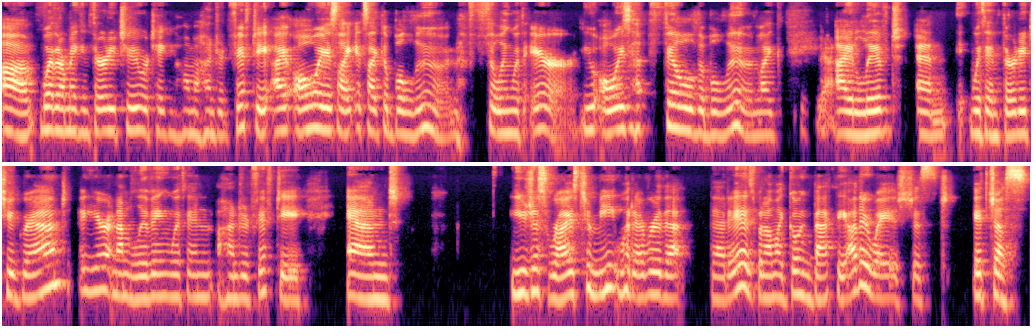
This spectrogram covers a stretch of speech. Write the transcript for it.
uh, whether I'm making 32 or taking home 150, I always like it's like a balloon filling with air. You always fill the balloon. Like yeah. I lived and within 32 grand a year, and I'm living within 150, and you just rise to meet whatever that that is. But I'm like going back the other way is just it just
